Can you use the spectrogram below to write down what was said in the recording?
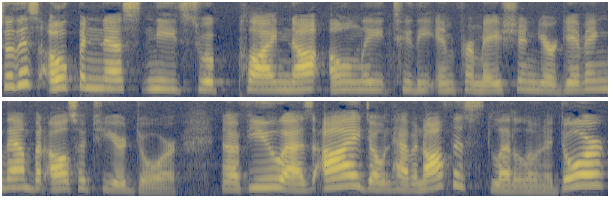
So this openness needs to apply not only to the information you're giving them, but also to your door. Now, if you, as I, don't have an office, let alone a door,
